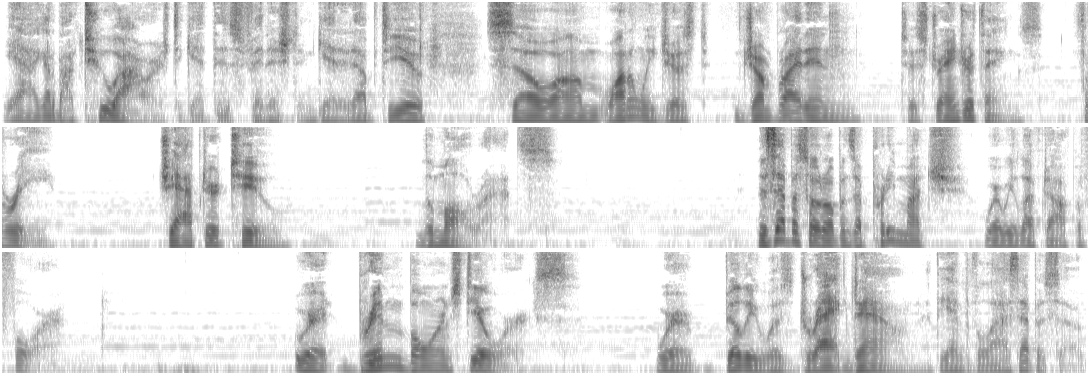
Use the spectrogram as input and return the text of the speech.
yeah, I got about two hours to get this finished and get it up to you. So um, why don't we just jump right in to Stranger Things 3, Chapter 2 The Mallrats. This episode opens up pretty much where we left off before. We're at Brimborn Steelworks, where Billy was dragged down at the end of the last episode.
